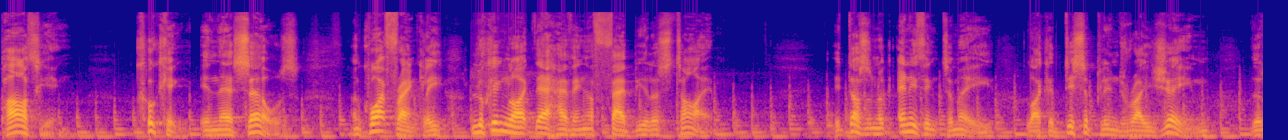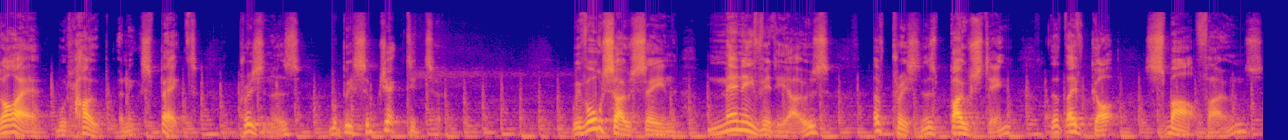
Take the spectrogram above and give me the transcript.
partying, cooking in their cells, and quite frankly, looking like they're having a fabulous time. It doesn't look anything to me like a disciplined regime that I would hope and expect prisoners would be subjected to. We've also seen many videos of prisoners boasting that they've got smartphones,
